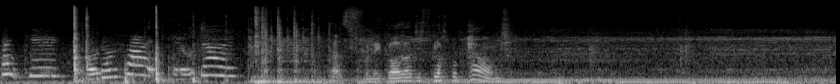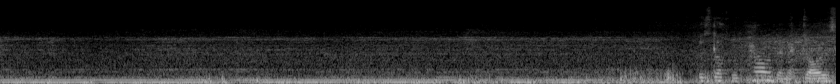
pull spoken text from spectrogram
Thank you. Hold on tight. Here we go. That's funny, lost my pound. Just lost my pound in it, guys.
